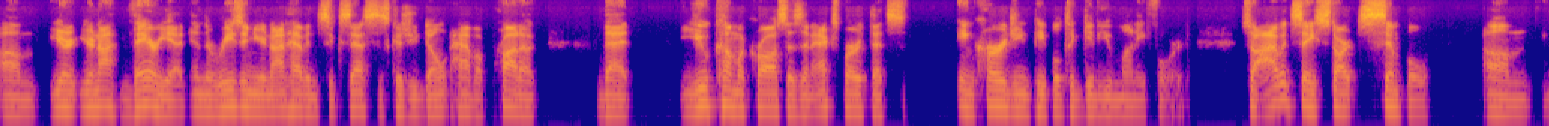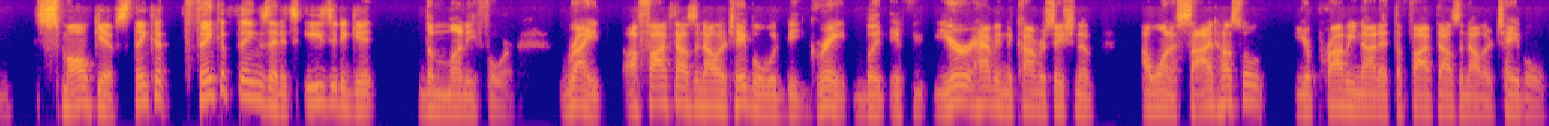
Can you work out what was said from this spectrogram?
um, you're you're not there yet. And the reason you're not having success is because you don't have a product that you come across as an expert that's encouraging people to give you money for it. So I would say start simple, um, small gifts. Think of think of things that it's easy to get the money for. Right, a five thousand dollar table would be great, but if you're having the conversation of I want a side hustle, you're probably not at the five thousand dollar table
